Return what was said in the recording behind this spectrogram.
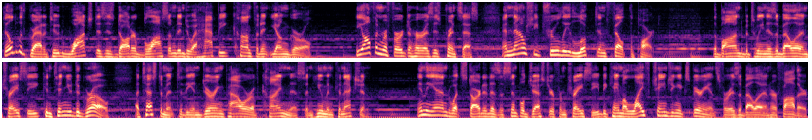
filled with gratitude, watched as his daughter blossomed into a happy, confident young girl. He often referred to her as his princess, and now she truly looked and felt the part. The bond between Isabella and Tracy continued to grow, a testament to the enduring power of kindness and human connection. In the end, what started as a simple gesture from Tracy became a life-changing experience for Isabella and her father.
